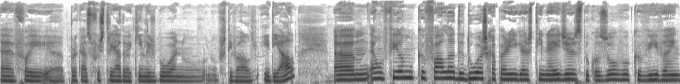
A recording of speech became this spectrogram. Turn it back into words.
Uh, foi, uh, por acaso, foi estreado aqui em Lisboa no, no Festival Ideal. Um, é um filme que fala de duas raparigas teenagers do Kosovo que vivem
